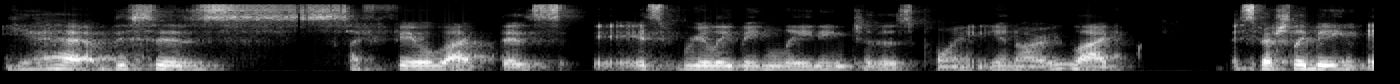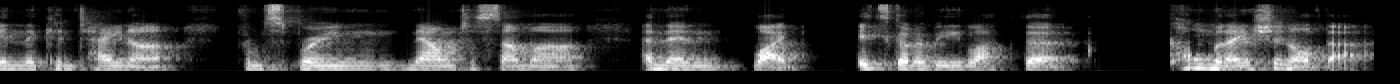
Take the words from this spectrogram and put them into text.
yeah, this is, I feel like there's, it's really been leading to this point, you know, like, especially being in the container from spring now into summer. And then, like, it's going to be like the culmination of that.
